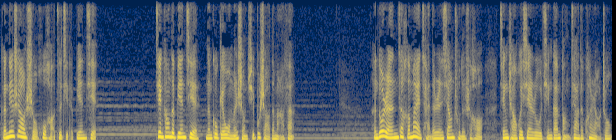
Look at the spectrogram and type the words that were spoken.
肯定是要守护好自己的边界。健康的边界能够给我们省去不少的麻烦。很多人在和卖惨的人相处的时候，经常会陷入情感绑架的困扰中。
